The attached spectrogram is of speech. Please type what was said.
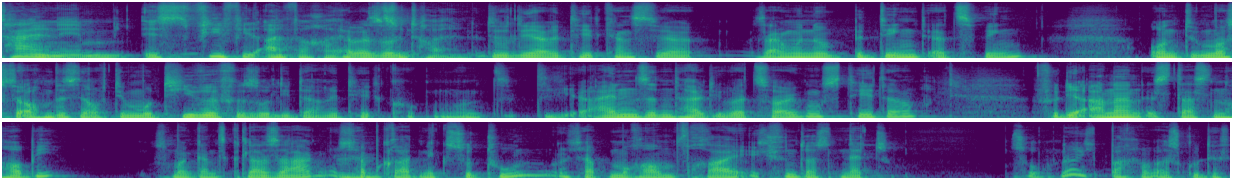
teilnehmen, ist viel, viel einfacher ja, aber zu teilen. Solidarität kannst du ja, sagen wir nur, bedingt erzwingen. Und du musst ja auch ein bisschen auf die Motive für Solidarität gucken. Und die einen sind halt Überzeugungstäter, für die anderen ist das ein Hobby, muss man ganz klar sagen. Ich mhm. habe gerade nichts zu tun, ich habe einen Raum frei, ich finde das nett. So, ne, ich mache was Gutes.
